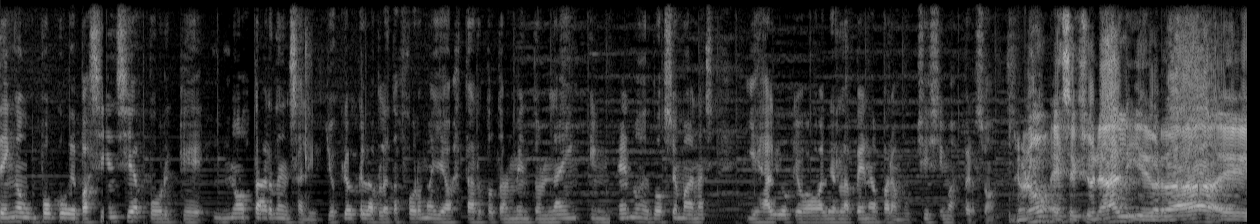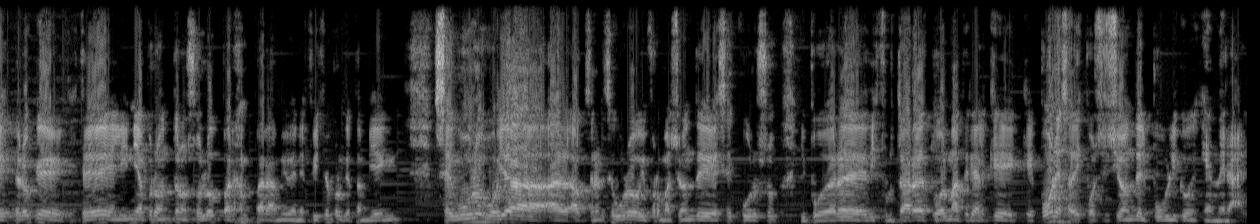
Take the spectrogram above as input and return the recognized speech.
tengan un poco de paciencia porque no tarda en salir. Yo creo que la plataforma ya va a estar totalmente online en menos de dos semanas y es algo que va a valer la pena para muchísimas personas. No, no, excepcional y de verdad eh, espero que, esté en línea pronto, no solo para, para mi beneficio, porque también seguro voy a, obtener seguro información de ese curso y poder eh, disfrutar de todo el material que, pones a disposición del público en general.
